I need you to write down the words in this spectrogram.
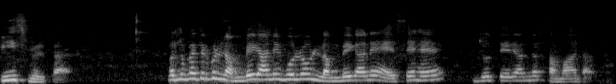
पीस मिलता है। मतलब मैं तेरे को लंबे गाने बोल रहा हूँ लंबे गाने ऐसे हैं जो तेरे अंदर समा जाते हैं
